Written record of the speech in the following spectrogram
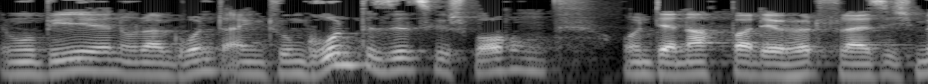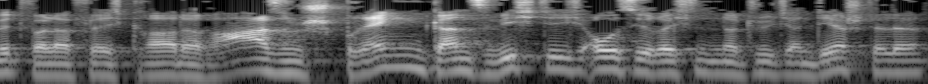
Immobilien oder Grundeigentum, Grundbesitz gesprochen. Und der Nachbar, der hört fleißig mit, weil er vielleicht gerade Rasen sprengt, ganz wichtig, ausgerechnet natürlich an der Stelle.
